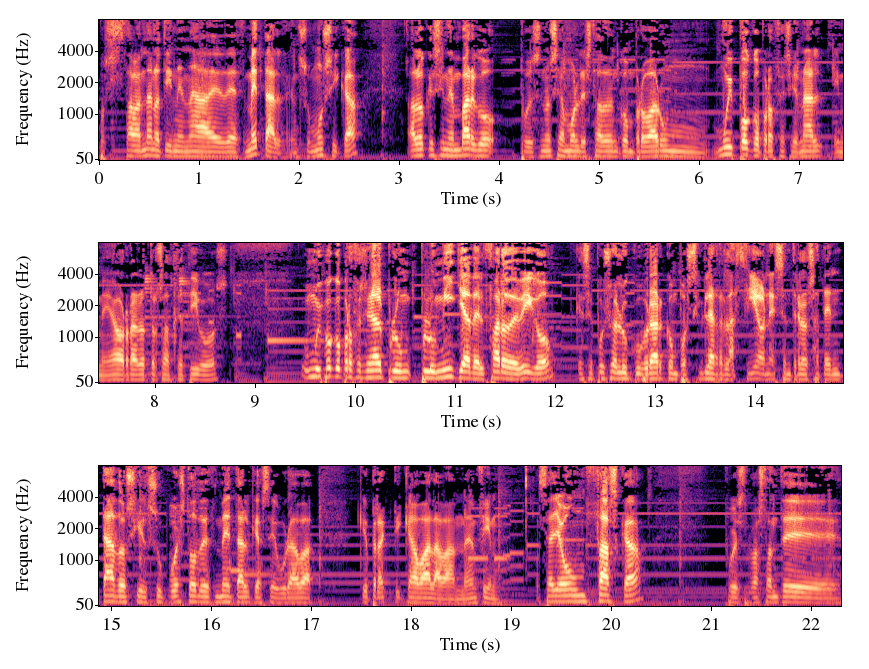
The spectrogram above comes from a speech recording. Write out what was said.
pues esta banda no tiene nada de death metal en su música, algo que sin embargo pues no se ha molestado en comprobar un muy poco profesional, y me voy a ahorrar otros adjetivos, un muy poco profesional plum- plumilla del Faro de Vigo, que se puso a lucubrar con posibles relaciones entre los atentados y el supuesto death metal que aseguraba que practicaba la banda. En fin, se ha llevado un zasca, pues bastante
